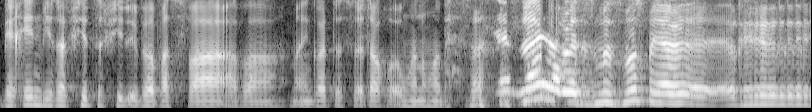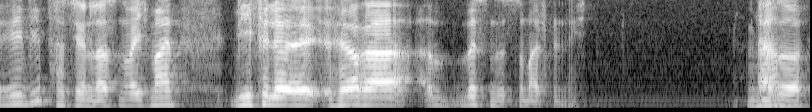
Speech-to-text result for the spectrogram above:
wir reden wieder viel zu viel über was war, aber mein Gott, das wird auch irgendwann nochmal besser. Ja, nein, aber das muss, muss man ja äh, Revue passieren lassen, weil ich meine, wie viele Hörer wissen das zum Beispiel nicht? Ja. Also,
